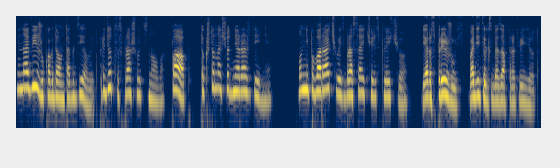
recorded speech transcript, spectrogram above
Ненавижу, когда он так делает. Придется спрашивать снова. «Пап, так что насчет дня рождения?» Он, не поворачиваясь, бросает через плечо. Я распоряжусь. Водитель тебя завтра отвезет.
